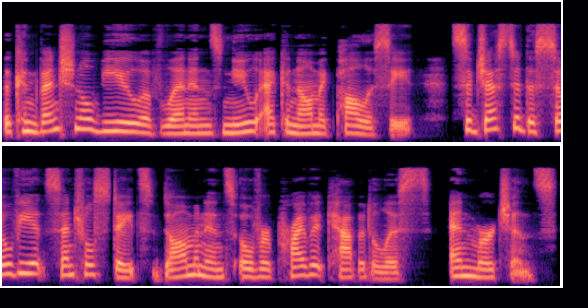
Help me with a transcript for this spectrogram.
the conventional view of Lenin's new economic policy suggested the Soviet Central States' dominance over private capitalists and merchants.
